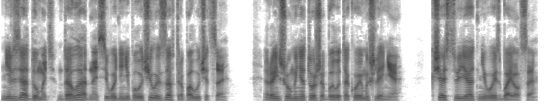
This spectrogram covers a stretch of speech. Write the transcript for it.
Нельзя думать, да ладно, сегодня не получилось, завтра получится. Раньше у меня тоже было такое мышление. К счастью, я от него избавился.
